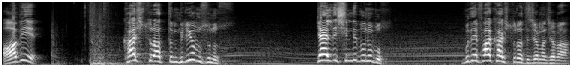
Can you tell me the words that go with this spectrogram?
Abi. Kaç tur attım biliyor musunuz? Geldi şimdi bunu bul. Bu defa kaç tur atacağım acaba?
